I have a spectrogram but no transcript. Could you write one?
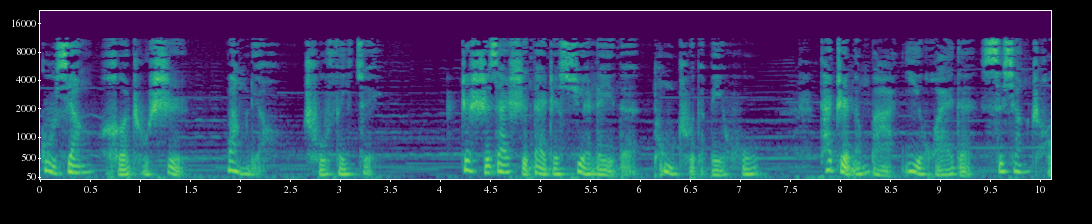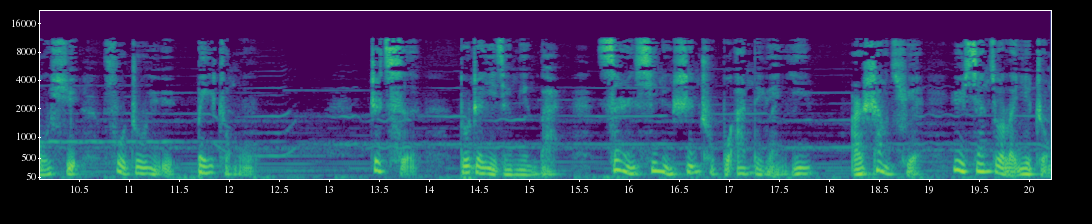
故乡何处是？忘了，除非醉。这实在是带着血泪的痛楚的悲呼，他只能把一怀的思乡愁绪付诸于杯中物。至此，读者已经明白。词人心灵深处不安的原因，而上阙预先做了一种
